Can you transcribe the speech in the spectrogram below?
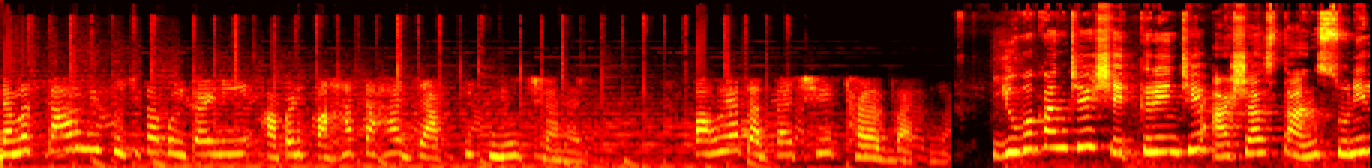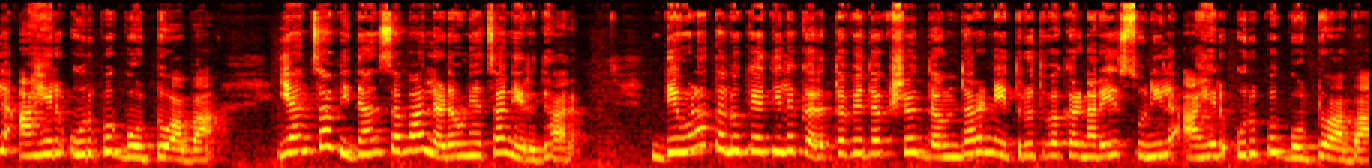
नमस्कार मी सुचिता कुलकर्णी. आपण पाहत आहात जागतिक न्यूज चॅनल. पाहुयात आताची ठळक बातमी. युवकांचे शेतकऱ्यांचे आशास्थान सुनील आहेर उर्फ गोटू आबा यांचा विधानसभा लढवण्याचा निर्धार. देवळा तालुक्यातील कर्तव्यदक्ष दमदार नेतृत्व करणारे सुनील आहेर उर्फ गोटू आबा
